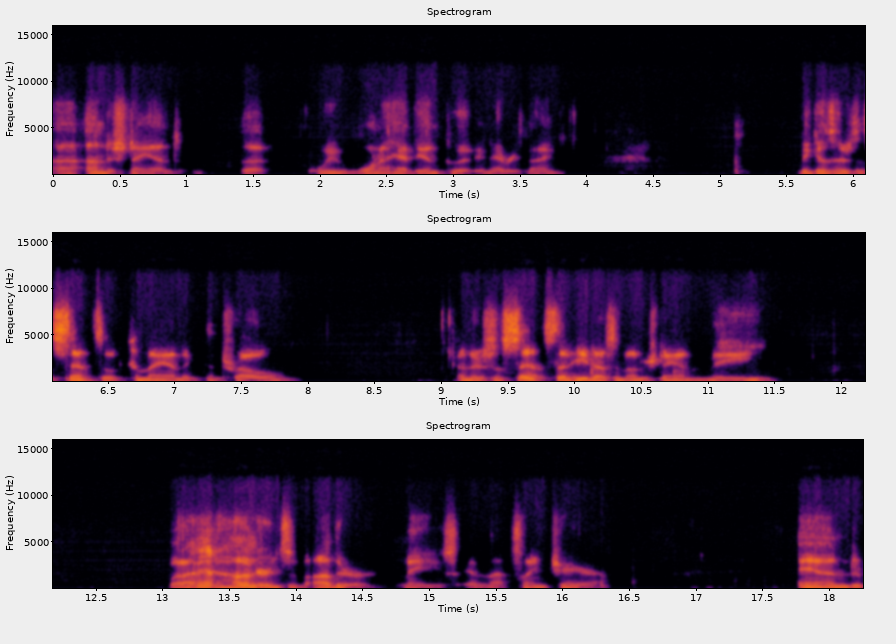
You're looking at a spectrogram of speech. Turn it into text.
I understand that we want to have input in everything because there's a sense of command and control. And there's a sense that he doesn't understand me. But I've had hundreds of other me's in that same chair. And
